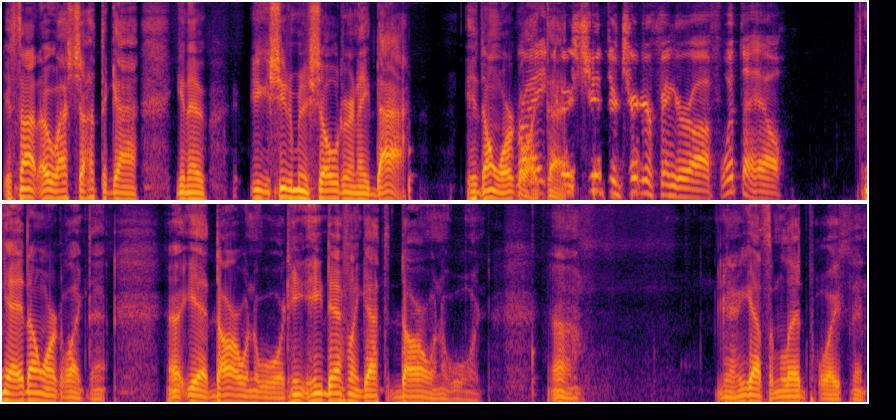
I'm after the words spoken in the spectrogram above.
It's not oh I shot the guy. You know, you can shoot him in the shoulder and they die. It don't work like that. Or shoot their trigger finger off. What the hell? Yeah, it don't work like that. Uh, yeah, Darwin Award. He he definitely got the Darwin Award. Uh, you know, he got some lead poisoning,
